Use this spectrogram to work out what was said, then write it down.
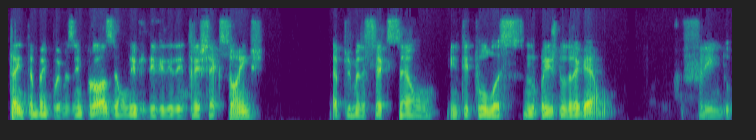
tem também poemas em prosa, é um livro dividido em três secções. A primeira secção intitula-se No País do Dragão, referindo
